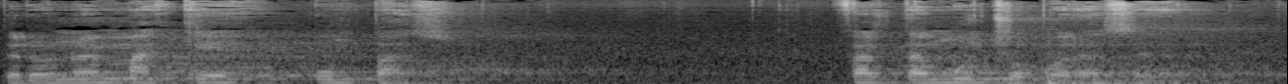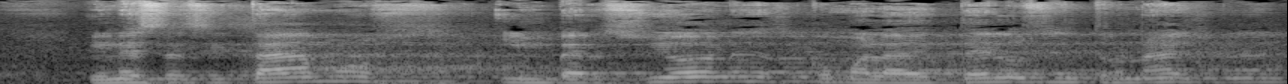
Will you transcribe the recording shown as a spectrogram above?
pero no es más que un paso. Falta mucho por hacer. Y necesitamos inversiones como la de Telus International,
